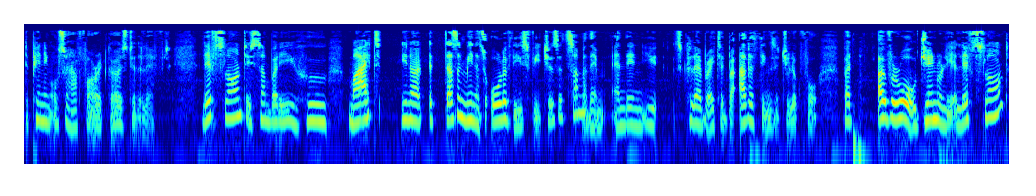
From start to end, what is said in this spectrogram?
depending also how far it goes to the left, Left slant is somebody who might, you know, it doesn't mean it's all of these features, it's some of them, and then you, it's collaborated by other things that you look for. But overall, generally, a left slant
